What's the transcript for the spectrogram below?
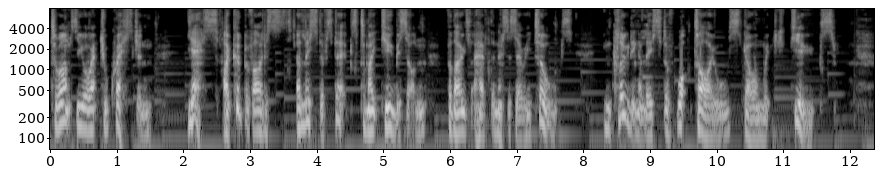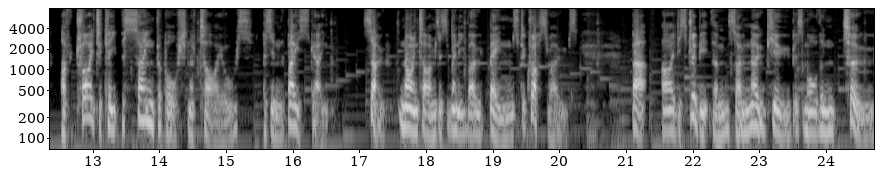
to answer your actual question, yes, I could provide a, a list of steps to make Cubison for those that have the necessary tools, including a list of what tiles go on which cubes. I've tried to keep the same proportion of tiles as in the base game, so, nine times as many road bends to crossroads. But I distribute them so no cube has more than two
